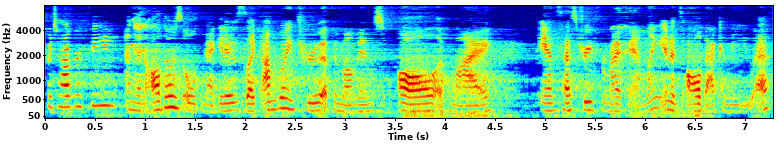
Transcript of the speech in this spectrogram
photography and then all those old negatives, like I'm going through at the moment all of my ancestry for my family, and it's all back in the US.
